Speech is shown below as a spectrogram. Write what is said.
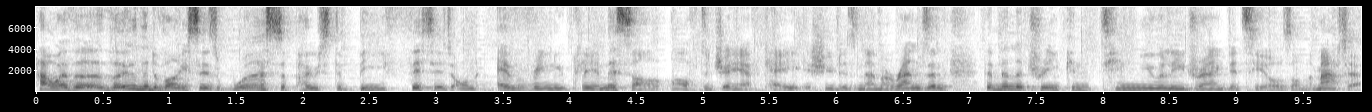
However, though the devices were supposed to be fitted on every nuclear missile after JFK issued his memorandum, the military continually dragged its heels on the matter.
